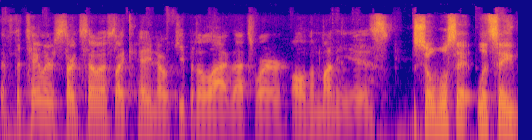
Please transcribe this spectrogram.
If the tailor starts telling us like, "Hey, no, keep it alive," that's where all the money is. so we'll say let's say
